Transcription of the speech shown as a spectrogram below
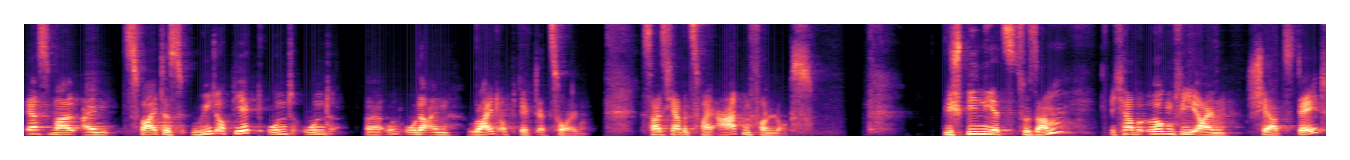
erstmal ein zweites Read-Objekt und, und, äh, und oder ein Write-Objekt erzeugen. Das heißt, ich habe zwei Arten von Logs. Wie spielen die jetzt zusammen? Ich habe irgendwie ein Shared State,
